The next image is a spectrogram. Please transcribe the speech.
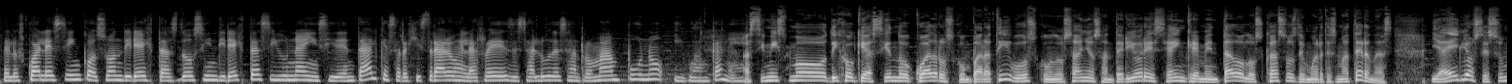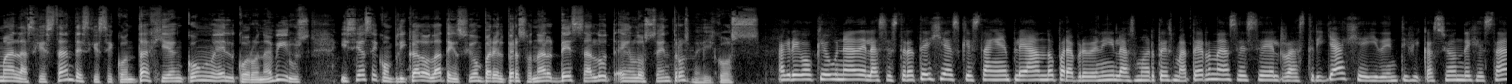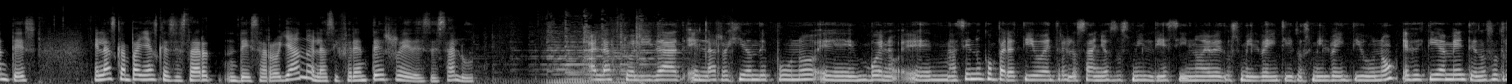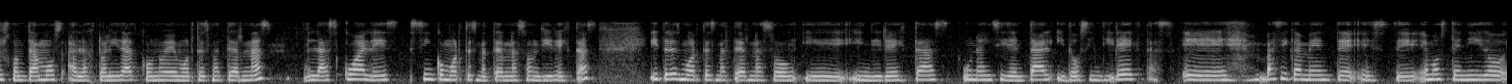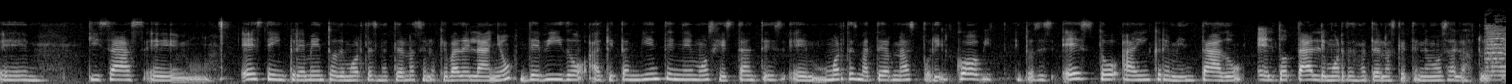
de los cuales cinco son directas, dos indirectas y una incidental que se registraron en las redes de salud de San Román, Puno y Huancané. Asimismo, dijo que haciendo cuadros comparativos con los años anteriores se ha incrementado los casos de muertes maternas y a ellos se suman las gestantes que se contagian con el coronavirus y se hace complicado la atención para el personal de salud en los centros médicos. Agregó que una de las estrategias que están empleando para prevenir las muertes maternas es el rastrillaje e identificación de gestantes en las campañas que se están desarrollando en las diferentes redes de salud. A la actualidad en la región de Puno, eh, bueno, eh, haciendo un comparativo entre los años 2019, 2020 y 2021, efectivamente nosotros contamos a la actualidad con nueve muertes maternas, las cuales cinco muertes maternas son directas y tres muertes maternas son eh, indirectas, una incidental y dos indirectas. básicamente, este, hemos tenido quizás em, este incremento de muertes maternas en lo que va del año debido a que también tenemos gestantes eh, muertes maternas por el COVID. Entonces esto ha incrementado el total de muertes maternas que tenemos a la actualidad.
